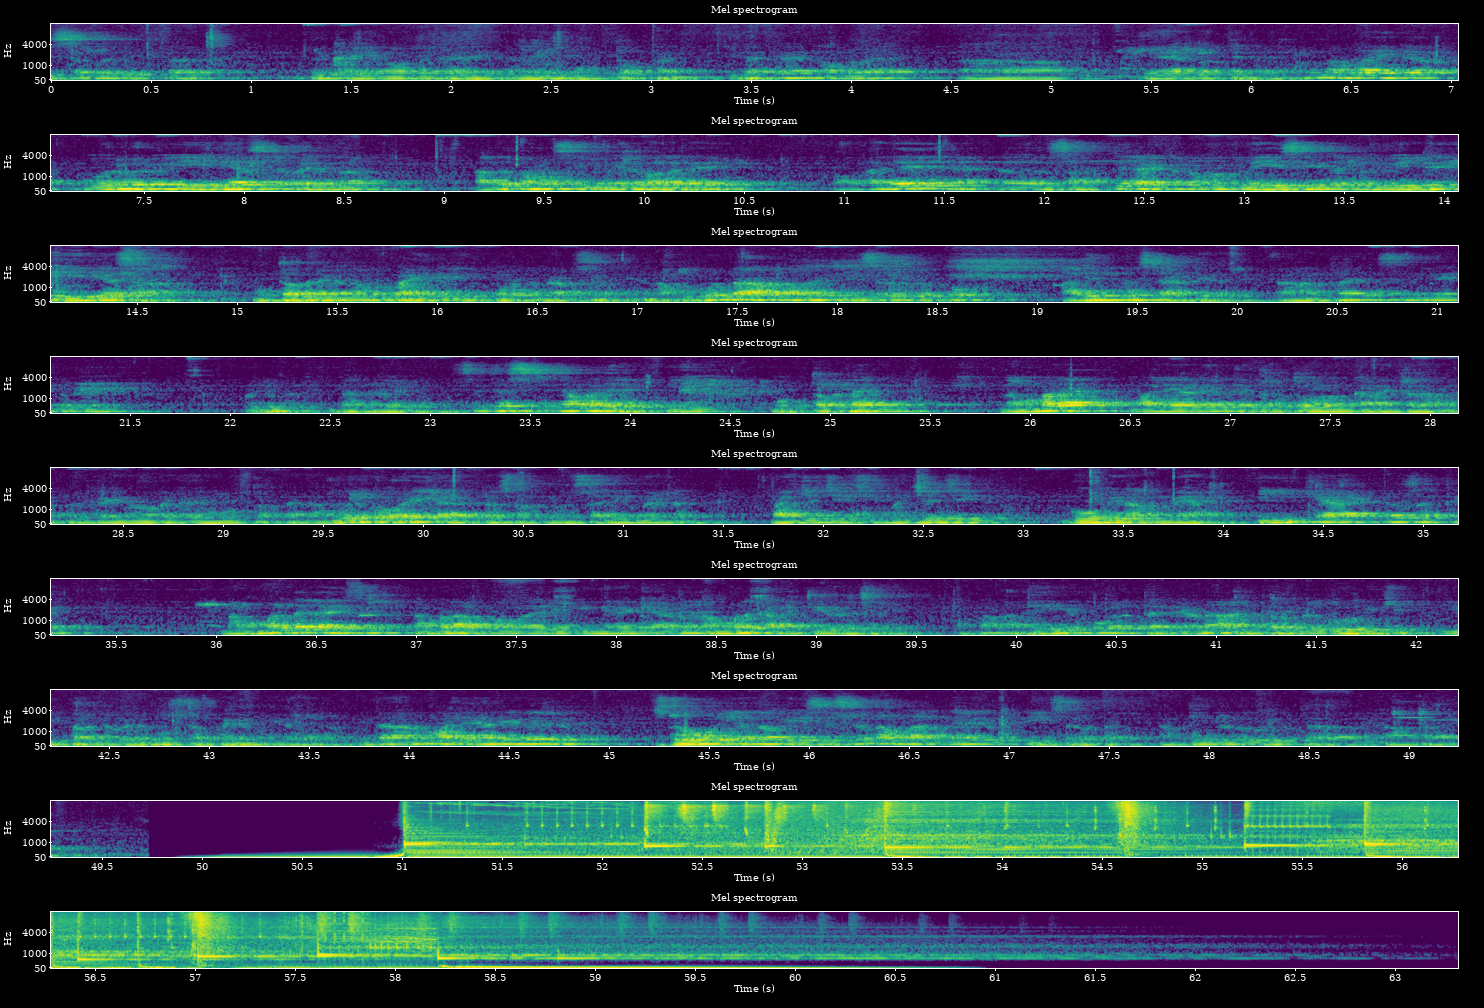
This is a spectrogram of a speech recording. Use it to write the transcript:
ടീച്ചറിൽ വിത്ത ഒരു കൈനോട്ടക്കാരി അല്ലെങ്കിൽ മുത്തപ്പൻ. ഇതൊക്കെ നമ്മുടെ കേരളത്തിന്റെ നമ്മൾ അതിന്റെ ഓരോരോ ഏരിയാസിൽ വരുന്ന അത് നമ്മുടെ സിനിമയിൽ വളരെ വളരെ സത്യമായിട്ട് നമ്മൾ പ്ലേസ് ചെയ്തിട്ടുള്ള ഒരു വലിയ ഏരിയാസാണ് മുത്തപ്പനൊക്കെ നമുക്ക് ഭയങ്കര ഇമ്പോർട്ടന്റ് ആവശ്യമാണ് അതുകൊണ്ടാണ് നമ്മൾ ടീച്ചറുകൾക്കൊപ്പം അതിൽ നിന്ന് സ്റ്റാർട്ട് ചെയ്തത്. കാന്താര സിനിമയായിട്ടൊരു ഒരു ബന്ധമില്ല ജസ്റ്റ് ഞാൻ പറയാം ഈ മുത്തപ്പൻ നമ്മുടെ മലയാളികൾക്ക് എത്രത്തോളം കണക്റ്റഡ് ആണ് ഒരു കൈനോട്ടൊക്കെ മുത്തപ്പൻ? അതിൽ കുറേ ക്യാരക്ടേഴ്സാണ് സലീമേട്ടൻ മഞ്ജു ചേച്ചി മഞ്ജു ചേച്ചി ഗോപിയുടെ അമ്മയാണ്. ഈ ക്യാരക്ടേഴ്സൊക്കെ നമ്മളുടെ ലൈഫിൽ നമ്മുടെ അമ്മമാരും ഇങ്ങനെയൊക്കെയാണ് നമ്മൾ കണക്ട് ചെയ്ത് വെച്ചത്. അപ്പം അതേപോലെ തന്നെയാണ് ആൻഡ്രോമിൽ ഗോപിക്ക് ഈ പറഞ്ഞ പോലെ മുസ്തഫനും ഇതാണ് മലയാളിയുടെ ഒരു സ്റ്റോറി എന്ന ബേസിസിൽ നമ്മൾ അങ്ങനെ ഒരു ടീച്ചർ ഉണ്ടാക്കുന്നത്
